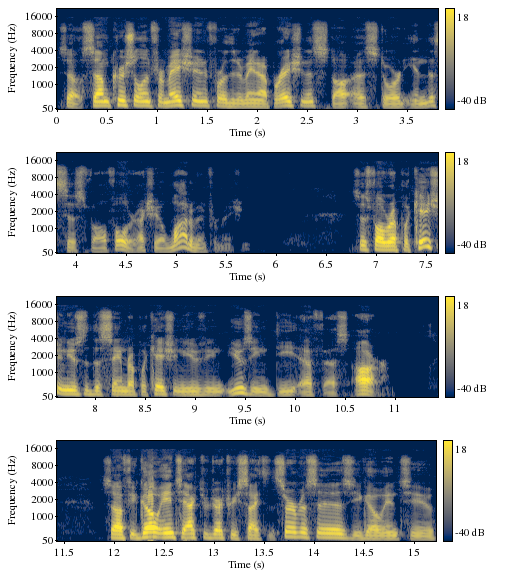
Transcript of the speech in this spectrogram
So some crucial information for the domain operation is, st uh, stored in the sysvol folder. Actually, a lot of information. Sysvol replication uses the same replication using, using DFSR. So if you go into Active Directory sites and services, you go into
